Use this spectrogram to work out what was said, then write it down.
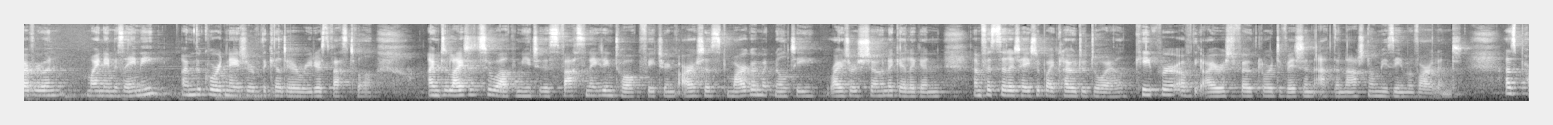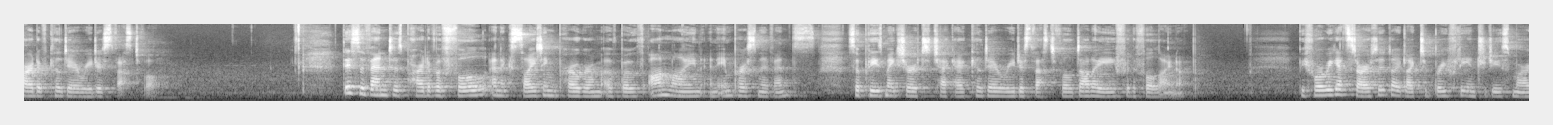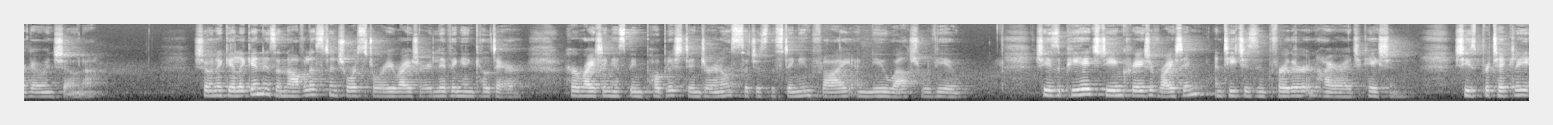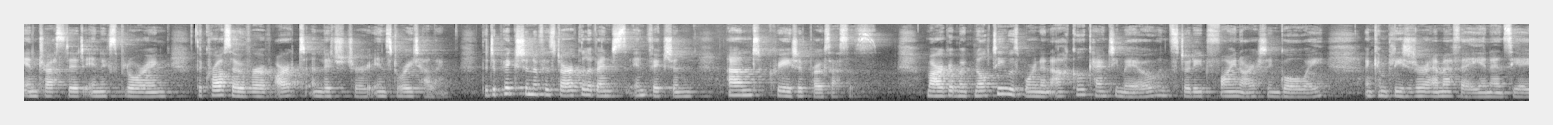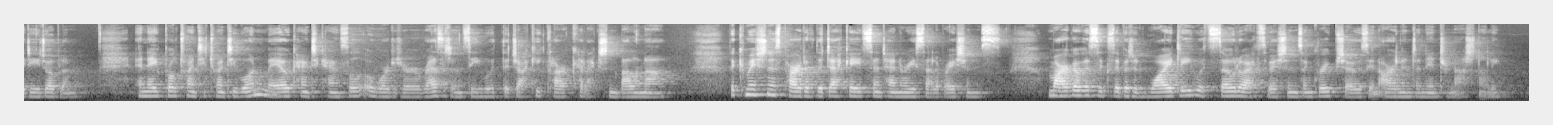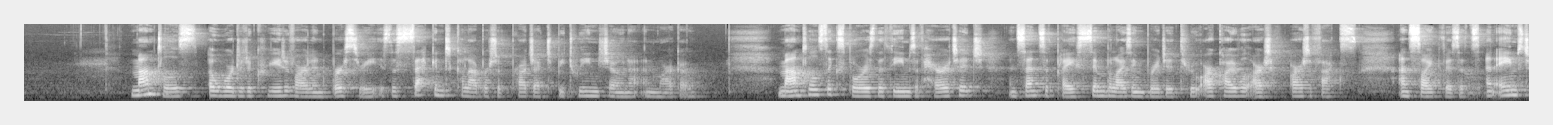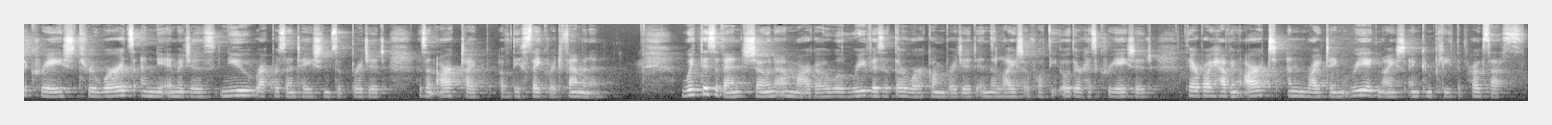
Hello everyone, my name is Amy. I'm the coordinator of the Kildare Readers Festival. I'm delighted to welcome you to this fascinating talk featuring artist Margo McNulty, writer Shauna Gilligan, and facilitated by Clodagh Doyle, keeper of the Irish Folklore Division at the National Museum of Ireland, as part of Kildare Readers Festival. This event is part of a full and exciting programme of both online and in person events, so please make sure to check out kildarereadersfestival.ie for the full lineup. Before we get started, I'd like to briefly introduce Margo and Shauna. Shauna Gilligan is a novelist and short story writer living in Kildare. Her writing has been published in journals such as The Stinging Fly and New Welsh Review. She has a PhD in creative writing and teaches in further and higher education. She is particularly interested in exploring the crossover of art and literature in storytelling, the depiction of historical events in fiction, and creative processes. Margaret McNulty was born in Achill, County Mayo, and studied fine art in Galway and completed her MFA in NCAD Dublin. In April 2021, Mayo County Council awarded her a residency with the Jackie Clarke Collection Ballina. The commission is part of the Decade Centenary celebrations. Margo has exhibited widely with solo exhibitions and group shows in Ireland and internationally. Mantles, awarded a Creative Ireland bursary, is the second collaborative project between Shauna and Margo. Mantles explores the themes of heritage and sense of place, symbolising Brigid through archival art- artefacts and site visits, and aims to create, through words and images, new representations of Brigid as an archetype of the sacred feminine. With this event, Shauna and Margo will revisit their work on Brigid in the light of what the other has created, thereby having art and writing reignite and complete the process.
